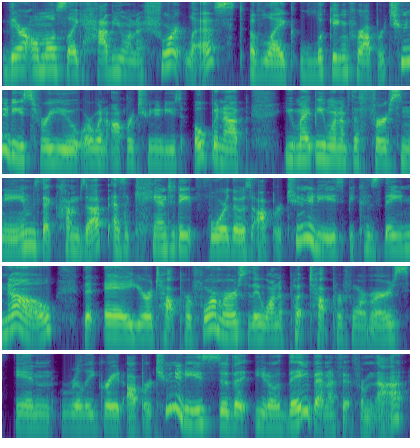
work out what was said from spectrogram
they're almost like have you on a short list of like looking for opportunities for you or when opportunities open up you might be one of the first names that comes up as a candidate for those opportunities because they know that a you're a top performer so they want to put top performers in really great opportunities so that you know they benefit from that.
